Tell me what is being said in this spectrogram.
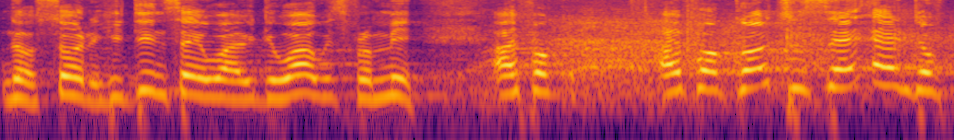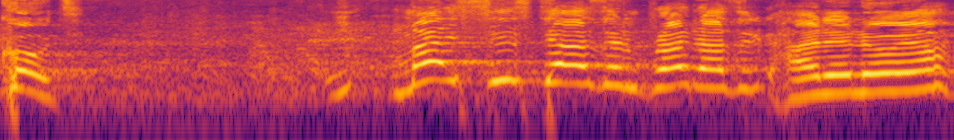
No, sorry, he didn't say wow. The wow is from me. I, for- I forgot to say end of quote. My sisters and brothers, in, hallelujah.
